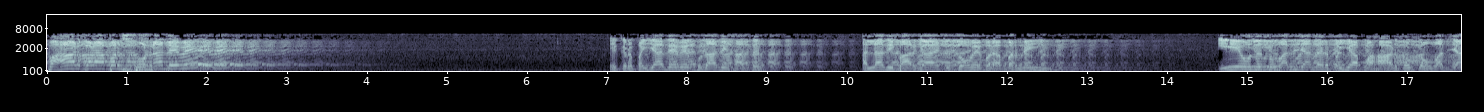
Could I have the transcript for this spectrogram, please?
پہاڑ برابر سونا دے۔ ایک روپیہ دے خدا دی خاطر۔ اللہ دی بارگاہ دونوں برابر نہیں۔ یہ وہ ود جا روپیہ پہاڑ تو کیوں ود جا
